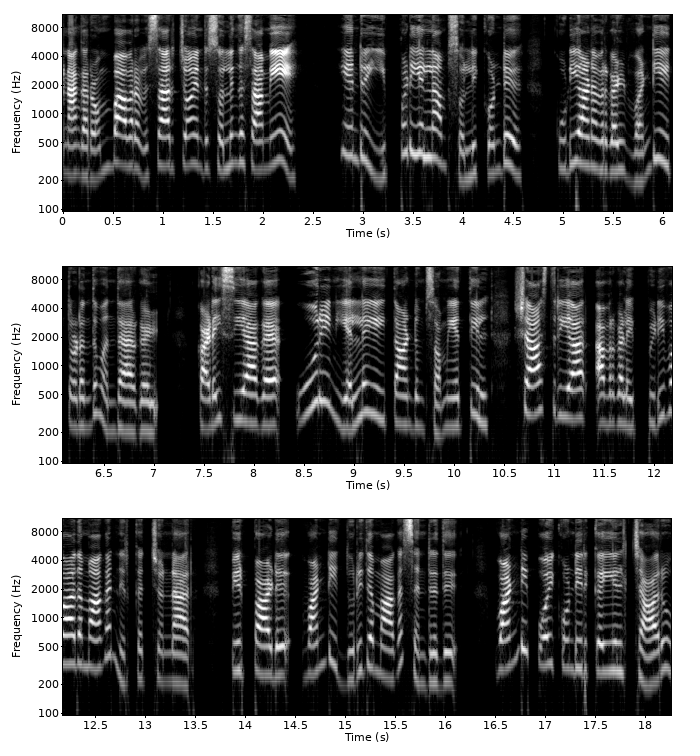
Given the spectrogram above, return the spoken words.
நாங்க ரொம்ப அவரை விசாரிச்சோம் என்று சொல்லுங்க சாமி என்று இப்படியெல்லாம் சொல்லிக்கொண்டு குடியானவர்கள் வண்டியை தொடர்ந்து வந்தார்கள். கடைசியாக ஊரின் எல்லையை தாண்டும் சமயத்தில் சாஸ்திரியார் அவர்களை பிடிவாதமாக நிற்கச் சொன்னார். பிற்பாடு வண்டி துரிதமாக சென்றது. வண்டி போய்க் கொண்டிருக்கையில் சாரு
